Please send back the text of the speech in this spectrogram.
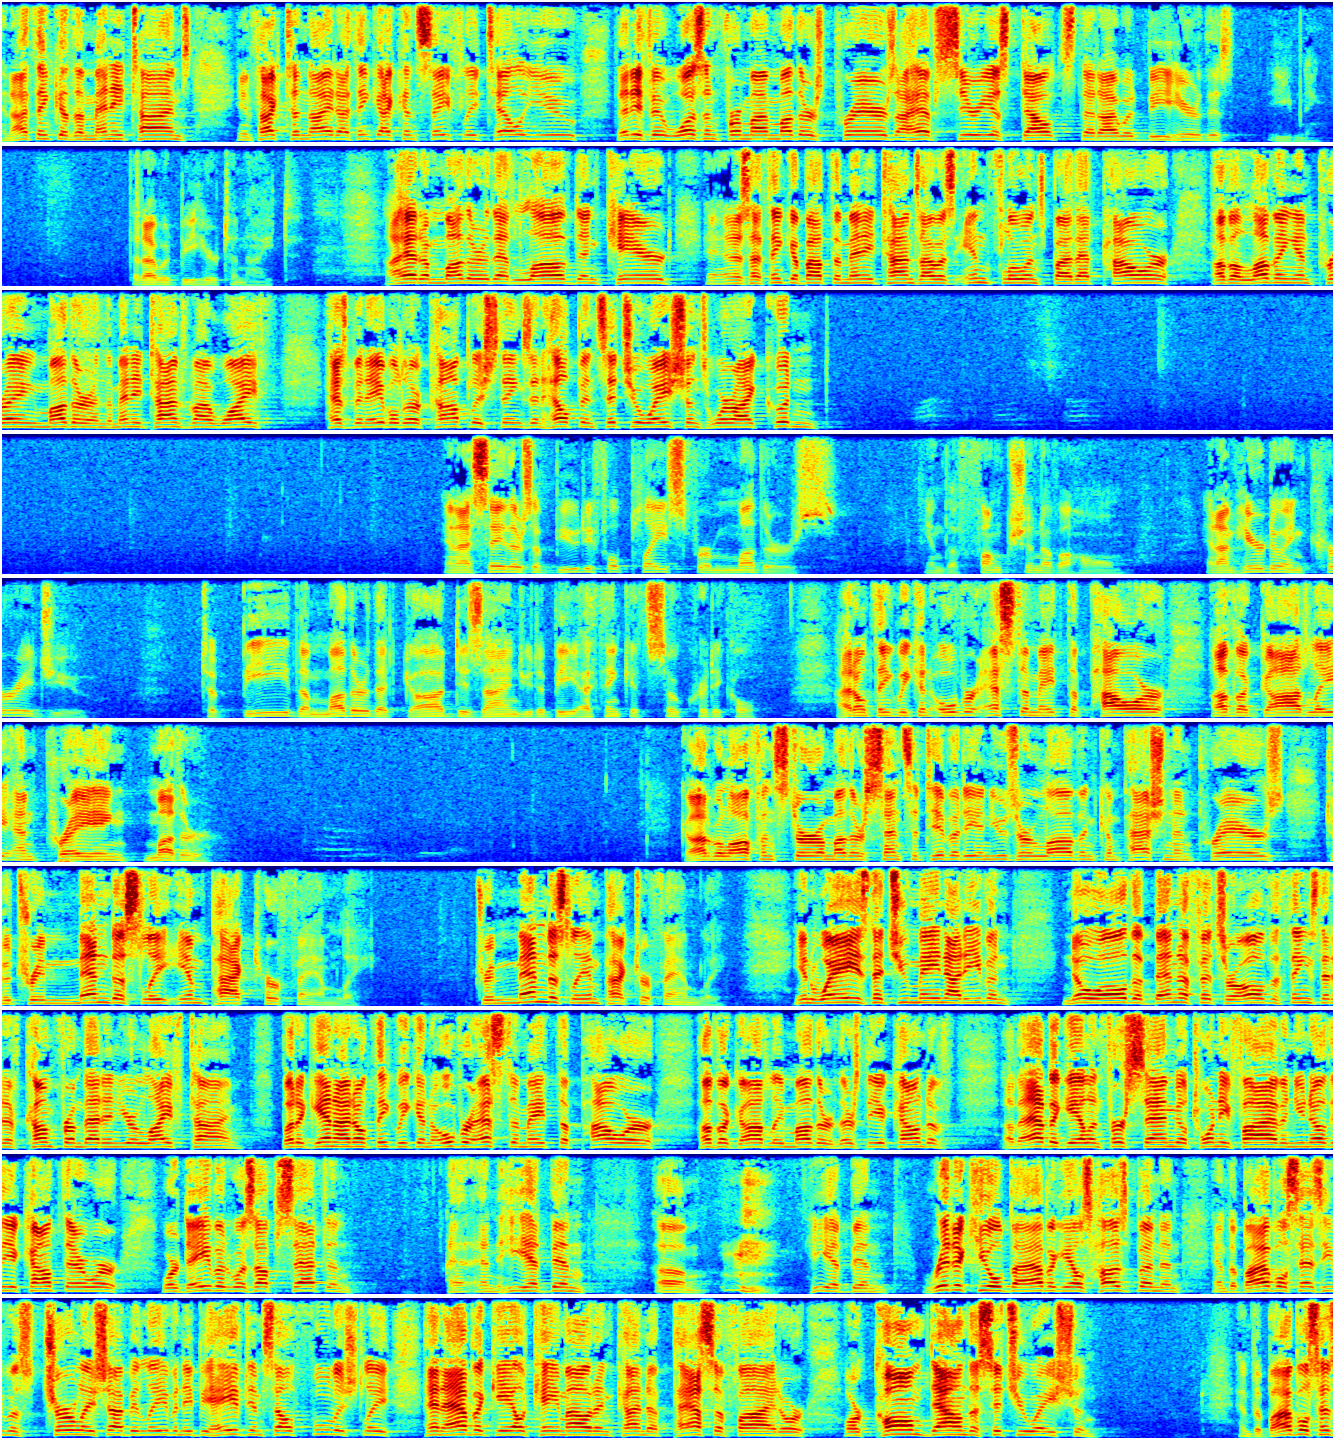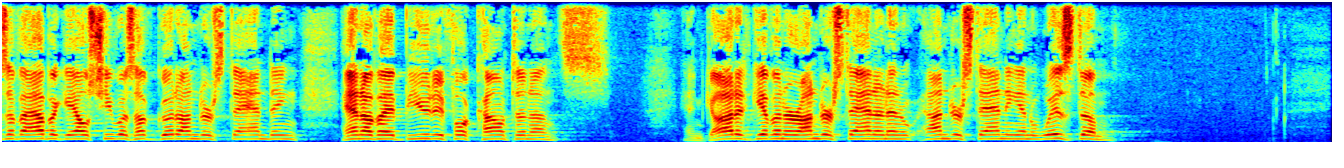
And I think of the many times, in fact, tonight, I think I can safely tell you that if it wasn't for my mother's prayers, I have serious doubts that I would be here this evening, that I would be here tonight. I had a mother that loved and cared, and as I think about the many times I was influenced by that power of a loving and praying mother, and the many times my wife has been able to accomplish things and help in situations where I couldn't. And I say there's a beautiful place for mothers in the function of a home. And I'm here to encourage you to be the mother that God designed you to be. I think it's so critical. I don't think we can overestimate the power of a godly and praying mother. God will often stir a mother's sensitivity and use her love and compassion and prayers to tremendously impact her family tremendously impact her family in ways that you may not even know all the benefits or all the things that have come from that in your lifetime. But again, I don't think we can overestimate the power of a godly mother. There's the account of, of Abigail in 1 Samuel 25, and you know the account there where, where David was upset and, and he had been, um, he had been ridiculed by Abigail's husband, and, and the Bible says he was churlish, I believe, and he behaved himself foolishly, and Abigail came out and kind of pacified or, or calmed down the situation. And the Bible says of Abigail, she was of good understanding and of a beautiful countenance. And God had given her understanding and understanding and wisdom.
